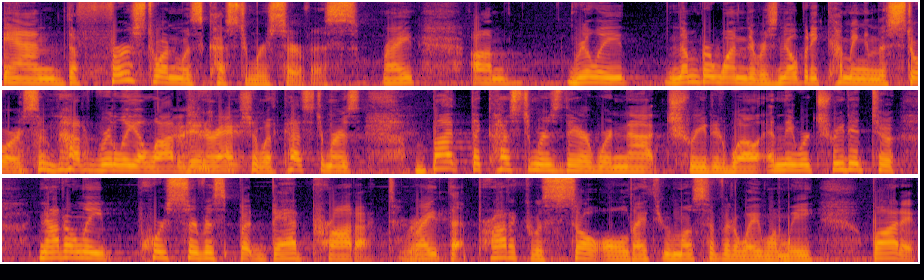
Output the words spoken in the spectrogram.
and the first one was customer service. Right. Um, really number one there was nobody coming in the store so not really a lot of interaction with customers but the customers there were not treated well and they were treated to not only poor service but bad product right, right? that product was so old i threw most of it away when we bought it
